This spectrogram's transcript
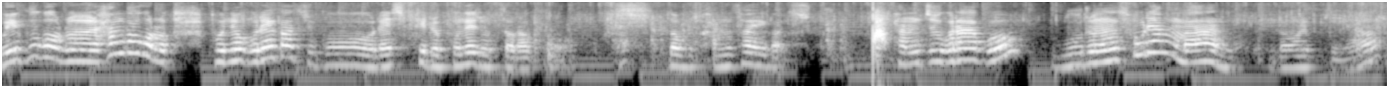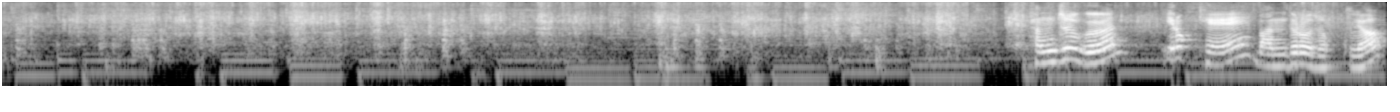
외국어를 한국어로 다 번역을 해가지고 레시피를 보내줬더라고. 너무 감사해가지고. 반죽을 하고 물은 소량만 넣을게요 반죽은 이렇게 만들어졌고요.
